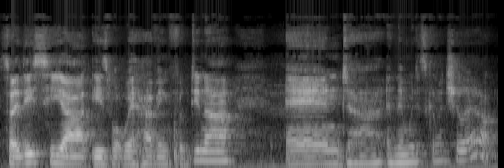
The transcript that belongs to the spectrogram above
so this here is what we're having for dinner and uh, and then we're just gonna chill out.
